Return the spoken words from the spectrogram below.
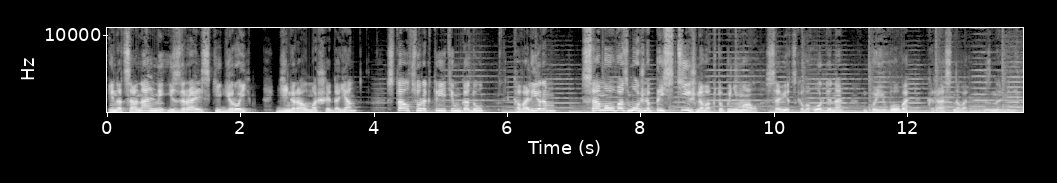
и национальный израильский герой генерал Маше Даян стал в 1943 году кавалером самого, возможно, престижного, кто понимал, советского ордена боевого красного знамени.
